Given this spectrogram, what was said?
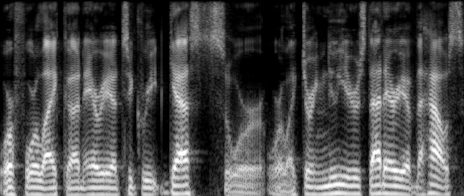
or for like an area to greet guests or or like during New Year's. That area of the house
